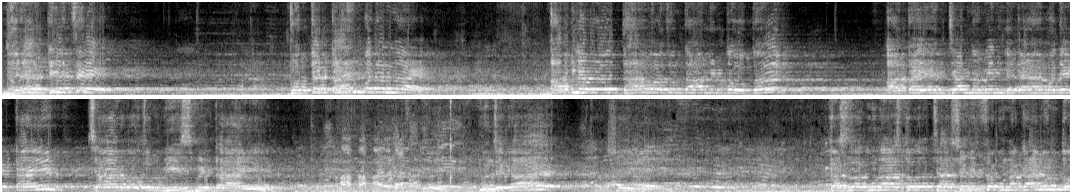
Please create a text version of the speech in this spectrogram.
घड्याळ तेच आहे फक्त टाइम बदललाय. आपल्या वेळ दहा वाजून दहा मिनिटं होत. आता यांच्या नवीन घड्याळामध्ये टाइम चार वाजून वीस मिनिटं आहे. म्हणजे काय? कसला गुन्हा असतो तर चारशे वीसचा गुन्हा काय म्हणतो?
